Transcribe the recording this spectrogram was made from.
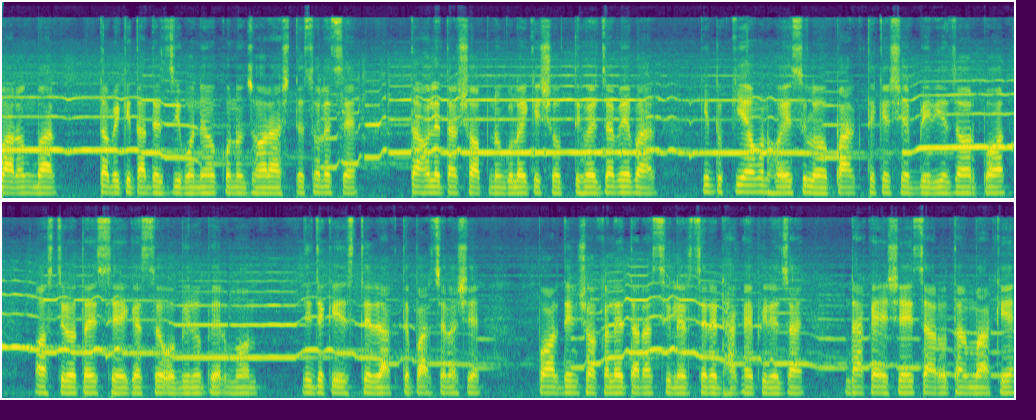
বারংবার তবে কি তাদের জীবনেও কোনো ঝড় আসতে চলেছে? তাহলে তার স্বপ্নগুলোই কি সত্যি হয়ে যাবে এবার? কিন্তু কি এমন হয়েছিল পার্ক থেকে সে বেরিয়ে যাওয়ার পর? অস্থিরতায় ছেয়ে গেছে অভিরূপের মন। নিজেকে স্থির রাখতে পারছে না সে। পরদিন সকালে তারা সিলেট ছেড়ে ঢাকায় ফিরে যায়। ঢাকায় এসে চারু তার মাকে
